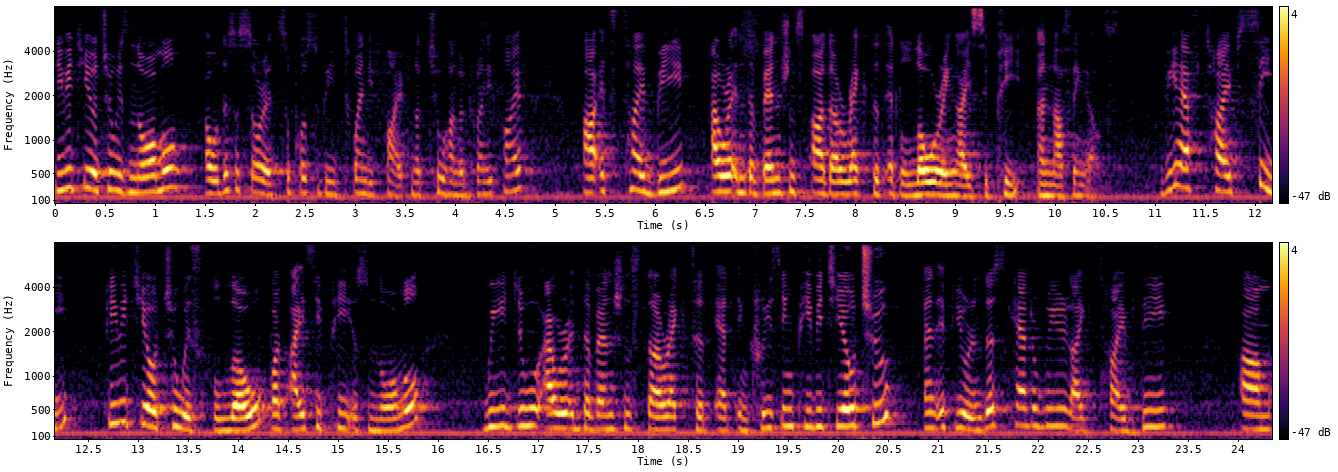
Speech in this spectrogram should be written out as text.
PbTO2 is normal. Oh, this is, sorry, it's supposed to be 25, not 225. Uh, it's type B. Our interventions are directed at lowering ICP and nothing else. We have type C. PbTO2 is low, but ICP is normal. We do our interventions directed at increasing PbTO2. And if you're in this category, like type D, um,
